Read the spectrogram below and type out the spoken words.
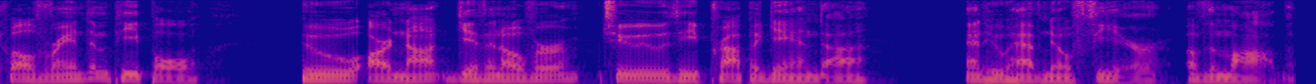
12 random people who are not given over to the propaganda and who have no fear of the mob.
